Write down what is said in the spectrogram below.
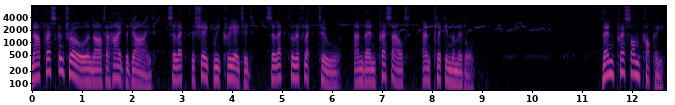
Now press Ctrl and R to hide the guide, select the shape we created, select the Reflect tool, and then press Alt, and click in the middle. Then press on Copy.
